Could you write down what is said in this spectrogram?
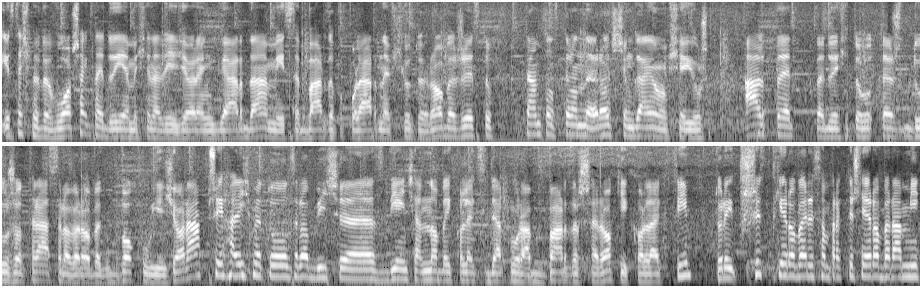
Jesteśmy we Włoszech, znajdujemy się nad jeziorem Garda, miejsce bardzo popularne wśród rowerzystów. W tamtą stronę rozciągają się już Alpy, znajduje się tu też dużo tras rowerowych wokół jeziora. Przyjechaliśmy tu zrobić e, zdjęcia nowej kolekcji Dartmoora, bardzo szerokiej kolekcji, której wszystkie rowery są praktycznie rowerami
